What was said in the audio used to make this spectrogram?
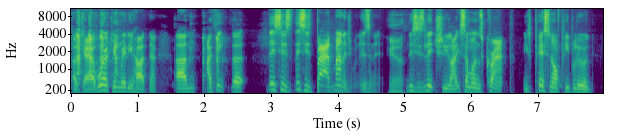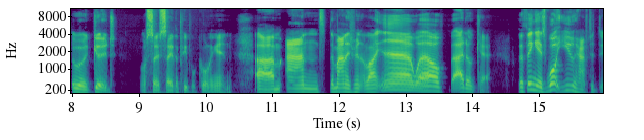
Okay, I'm working really hard now. Um, I think that this is this is bad management, isn't it? Yeah. This is literally like someone's crap. He's pissing off people who are who are good, or so say the people calling in. Um, and the management are like, yeah, well, I don't care. The thing is, what you have to do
